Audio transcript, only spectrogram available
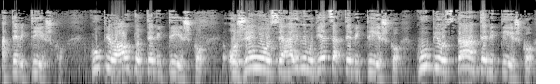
a tebi teško. Kupio auto, tebi teško. Oženio se, a mu djeca, tebi teško. Kupio stan, tebi teško.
